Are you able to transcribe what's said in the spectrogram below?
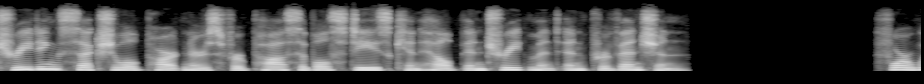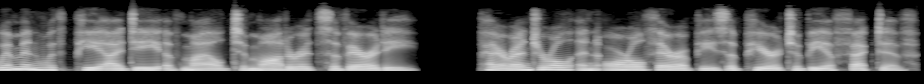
Treating sexual partners for possible STIs can help in treatment and prevention. For women with PID of mild to moderate severity, parenteral and oral therapies appear to be effective.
